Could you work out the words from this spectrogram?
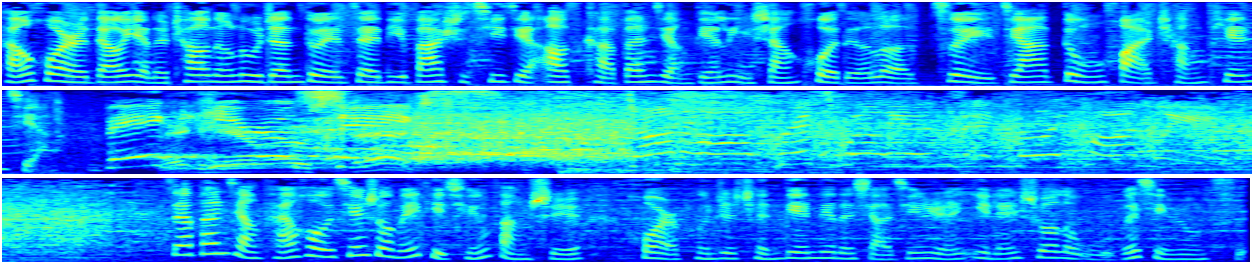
唐霍尔导演的《超能陆战队》在第八十七届奥斯卡颁奖典礼上获得了最佳动画长片奖。Big Hero Six。John Hall, Chris Williams, and Roy Conley。在颁奖台后接受媒体群访时，霍尔捧着沉甸甸的小金人，一连说了五个形容词：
